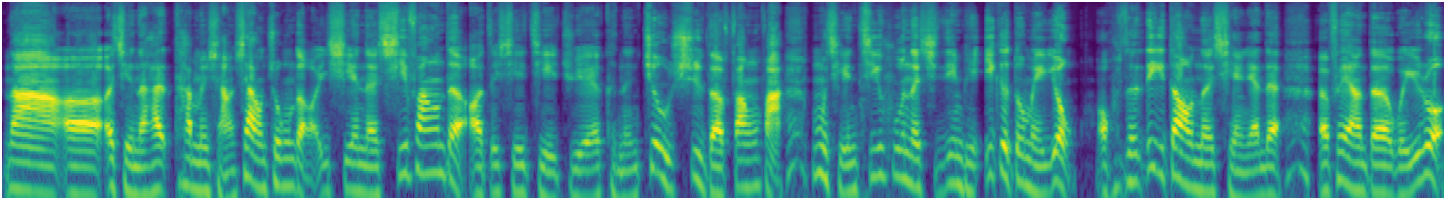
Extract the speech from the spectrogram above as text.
那呃，而且呢，他他们想象中的一些呢，西方的啊这些解决可能救市的方法，目前几乎呢，习近平一个都没用哦，或者力道呢，显然的呃非。非常的微弱，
